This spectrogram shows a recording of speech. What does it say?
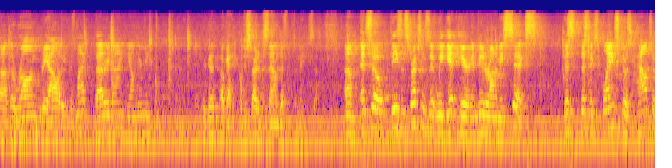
uh, the wrong reality. Is my battery dying? Can y'all hear me? You're good? Okay. It just started to sound different to me. So. Um, and so these instructions that we get here in Deuteronomy 6, this, this explains to us how to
